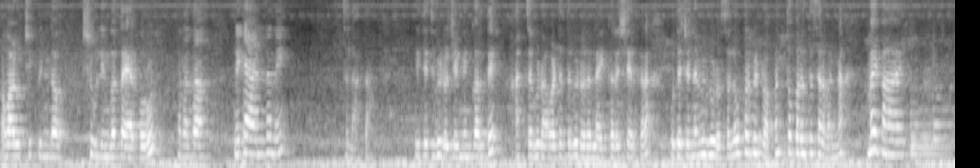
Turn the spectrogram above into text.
वाळूची पिंड शिवलिंग तयार करून. पण आता मी काय आणलं नाही. चला आता इथेच व्हिडिओ चेंडिंग करते. आजचा व्हिडिओ आवडला तर व्हिडिओला लाईक करा शेअर करा. उद्याच्या नवीन व्हिडिओचं लवकर भेटू आपण. तोपर्यंत सर्वांना बाय बाय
